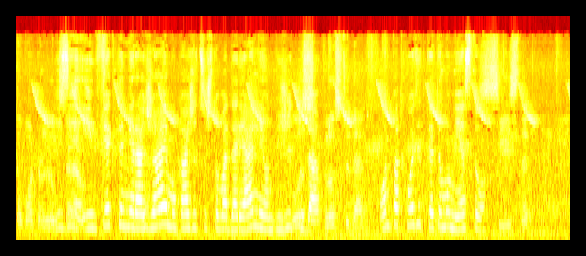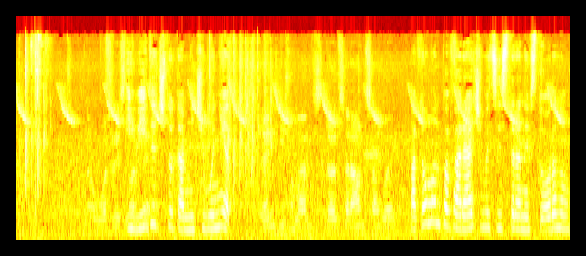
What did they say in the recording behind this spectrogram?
Around. эффекта миража ему кажется, что вода реальная, и он бежит туда. Он подходит к этому месту sees that no water is и видит, что там ничего нет. Потом он поворачивается из стороны в сторону.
